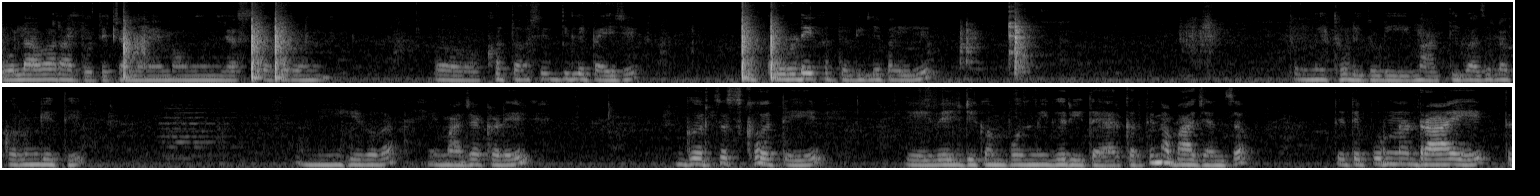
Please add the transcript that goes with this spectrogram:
ओलावा राहतो त्याच्यामुळे मग जास्त करून खतं असे दिले पाहिजे. कोरडे खतं दिले पाहिजे. तर मी थोडी थोडी माती बाजूला करून घेते. आणि हे बघा हे माझ्याकडे घरचंच खत आहे. हे वेज डिकम्पोज मी घरी तयार करते ना भाज्यांचं. ते ते पूर्ण ड्राय आहे तर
